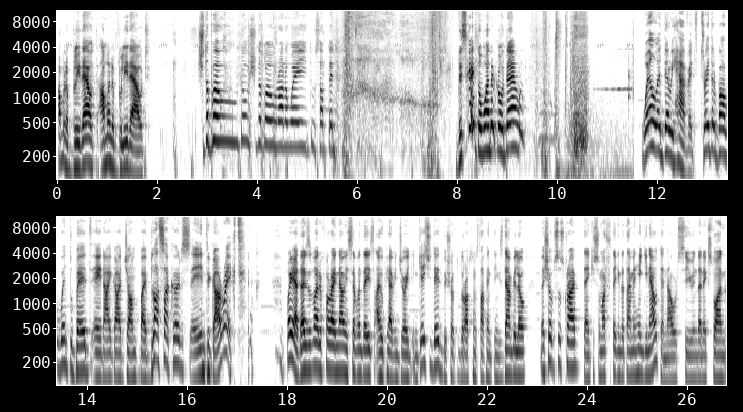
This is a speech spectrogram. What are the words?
I'm gonna bleed out. I'm gonna bleed out. Shoot the bow! Don't shoot the bow! Run away! Do something! This guy don't wanna go down! Well, and there we have it. Trader Bob went to bed and I got jumped by bloodsuckers and got wrecked. but yeah, that is about it for right now in 7 days. I hope you have enjoyed. In case you did, be sure to drop some stuff and things down below. Make sure to subscribe. Thank you so much for taking the time and hanging out and I will see you in the next one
